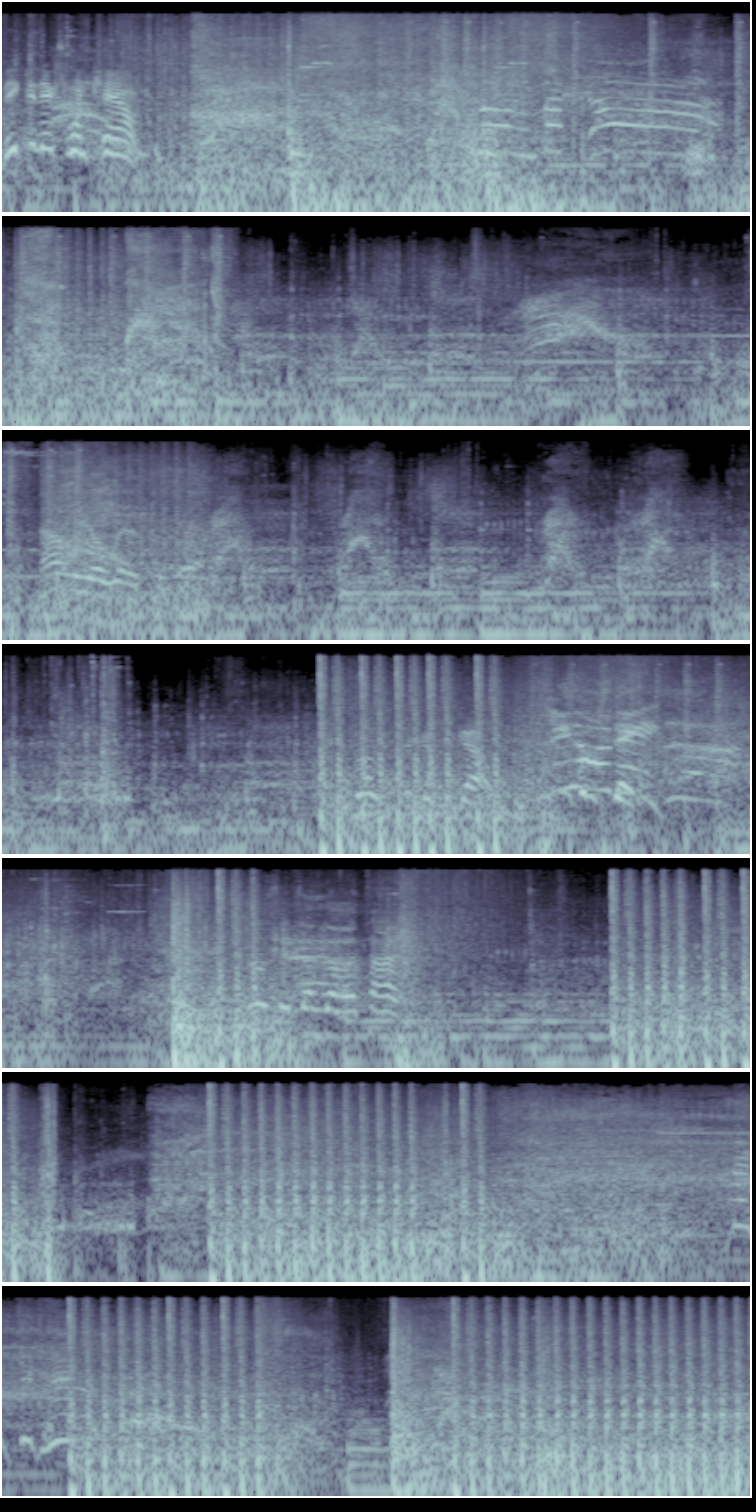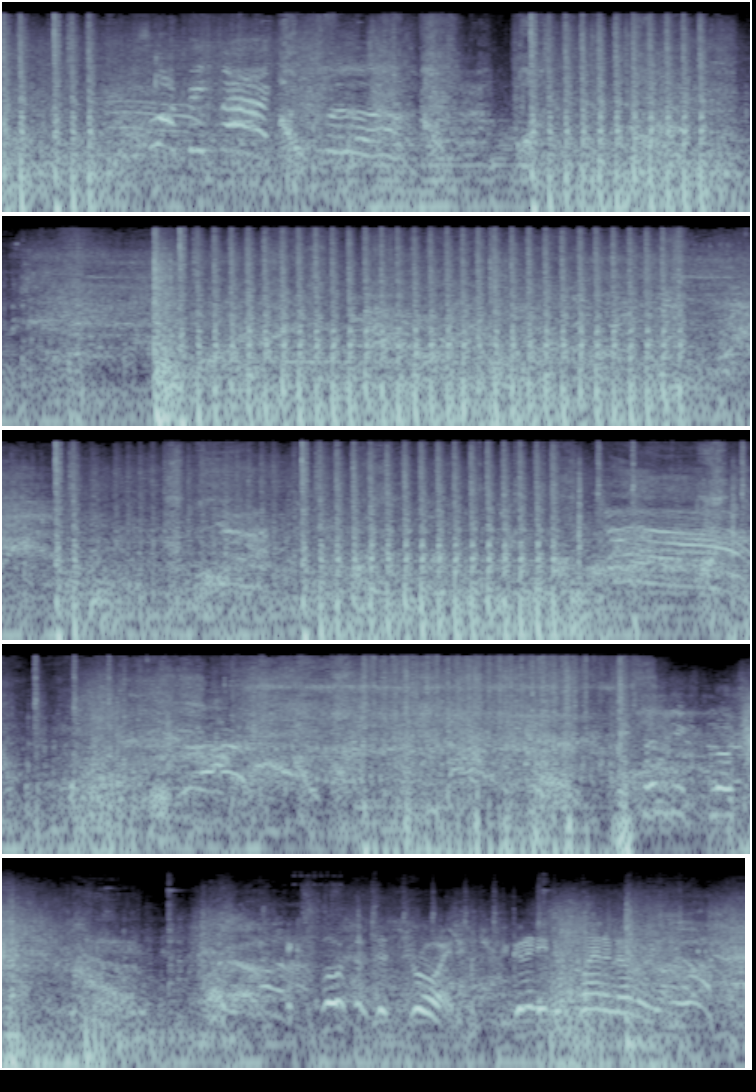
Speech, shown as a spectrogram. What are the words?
Make the next one count. destroyed. You're gonna need to plant another one.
